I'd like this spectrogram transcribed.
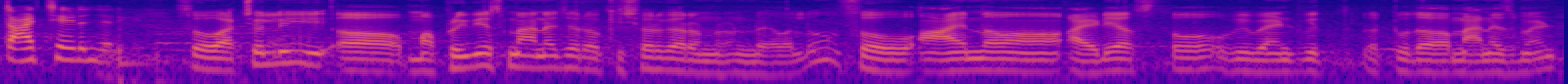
స్టార్ట్ చేయడం జరిగింది? సో యాక్చువల్లీ మా ప్రీవియస్ మేనేజర్ కిషోర్ గారు ఉండేవాళ్ళు. సో ఆయన ఐడియాస్తో we went with to the management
